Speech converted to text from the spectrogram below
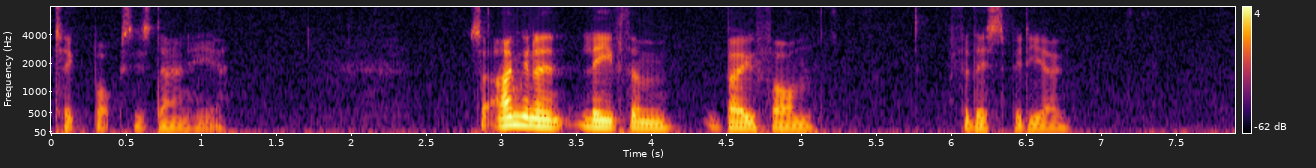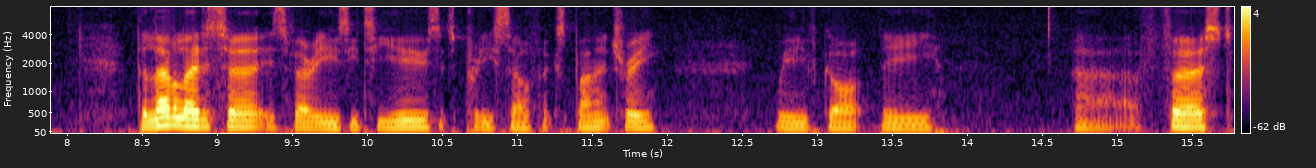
tick boxes down here. So I'm going to leave them both on for this video. The level editor is very easy to use, it's pretty self-explanatory. We've got the uh, first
